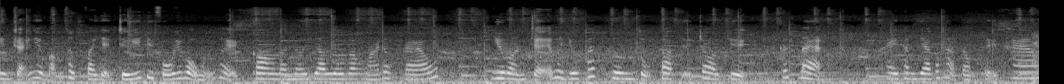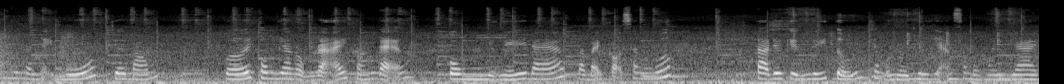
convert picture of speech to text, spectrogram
Những trải nghiệm ẩm thực và giải trí thì phố đi bộ Nguyễn Huệ còn là nơi giao lưu văn hóa độc đáo. Nhiều bạn trẻ và du khách thường tụ tập để trò chuyện, kết bạn hay tham gia các hoạt động thể thao như là nhảy múa, chơi bóng. Với không gian rộng rãi, thoáng đãng cùng những ghế đá và bãi cỏ xanh mướt tạo điều kiện lý tưởng cho mọi người thư giãn sau một ngày dài.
